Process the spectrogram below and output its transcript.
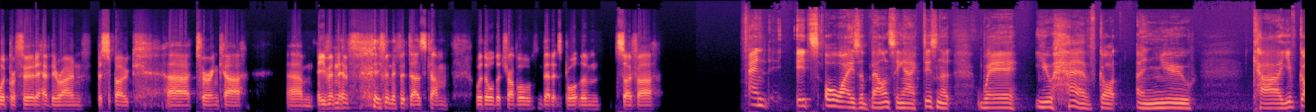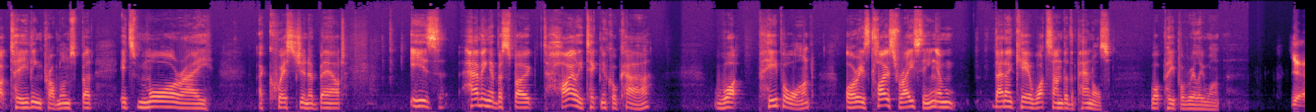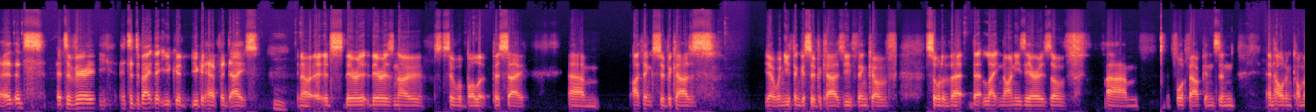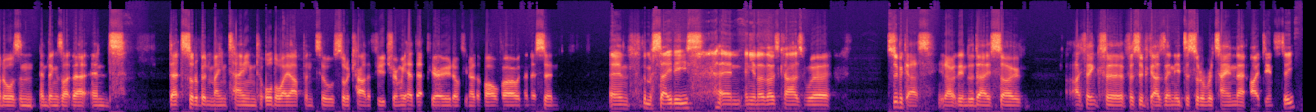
would prefer to have their own bespoke uh, touring car, um, even if even if it does come with all the trouble that it's brought them so far. And it's always a balancing act, isn't it? Where you have got a new car, you've got teething problems, but it's more a a question about is having a bespoke, highly technical car what people want, or is close racing and they don't care what's under the panels, what people really want. Yeah, it's it's a very it's a debate that you could you could have for days. Hmm. You know, it's there there is no silver bullet per se. Um, I think supercars. Yeah, when you think of supercars, you think of sort of that that late '90s eras of um, Ford Falcons and and Holden Commodores and, and things like that. And that's sort of been maintained all the way up until sort of car of the future. And we had that period of, you know, the Volvo and the Nissan and the Mercedes. And, and you know, those cars were supercars, you know, at the end of the day. So I think for, for supercars, they need to sort of retain that identity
